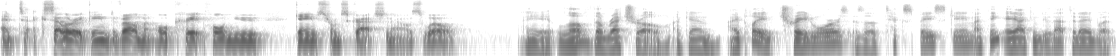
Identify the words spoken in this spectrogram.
and to accelerate game development or create whole new games from scratch now as well. I love the retro. Again, I played Trade Wars as a text-based game. I think AI can do that today, but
